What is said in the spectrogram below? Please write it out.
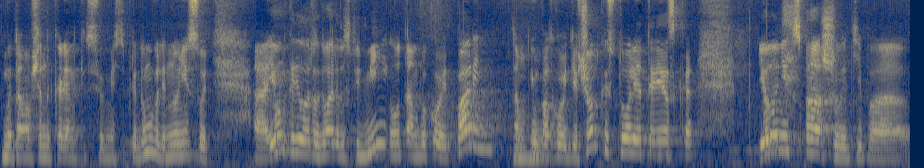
Мы там вообще на коленке все вместе придумывали, но не суть. А, И он ходил, разговаривал с людьми, и вот там выходит парень, там к нему подходит девчонка из туалета резко, и он у них спрашивает, типа,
